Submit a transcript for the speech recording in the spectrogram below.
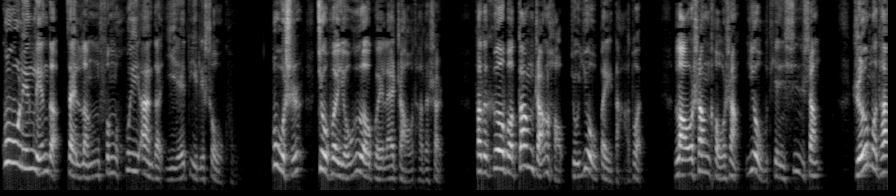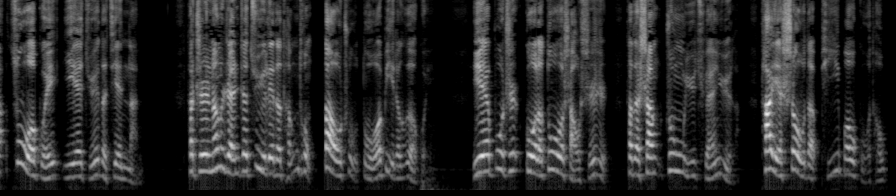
孤零零的在冷风灰暗的野地里受苦。不时就会有恶鬼来找他的事儿，他的胳膊刚长好，就又被打断，老伤口上又添新伤，折磨他做鬼也觉得艰难。他只能忍着剧烈的疼痛，到处躲避着恶鬼。也不知过了多少时日，他的伤终于痊愈了。他也瘦得皮包骨头。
